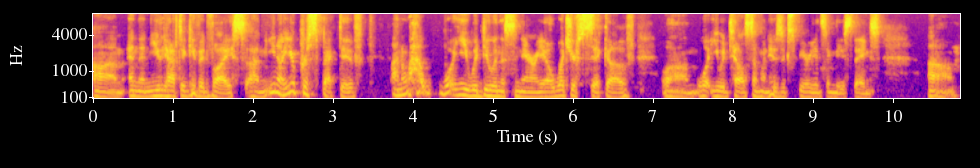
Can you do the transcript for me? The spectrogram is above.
Um, and then you'd have to give advice on, you know, your perspective on how what you would do in the scenario, what you're sick of, um, what you would tell someone who's experiencing these things. Um,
